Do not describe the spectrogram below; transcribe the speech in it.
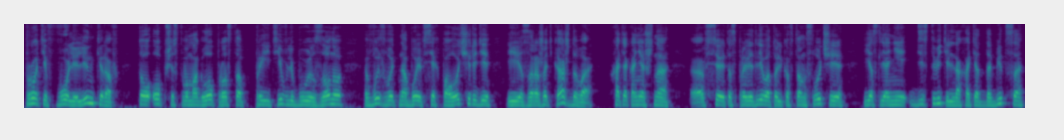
против воли линкеров, то общество могло просто прийти в любую зону, вызвать на бой всех по очереди и заражать каждого. Хотя, конечно, э, все это справедливо только в том случае, если они действительно хотят добиться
